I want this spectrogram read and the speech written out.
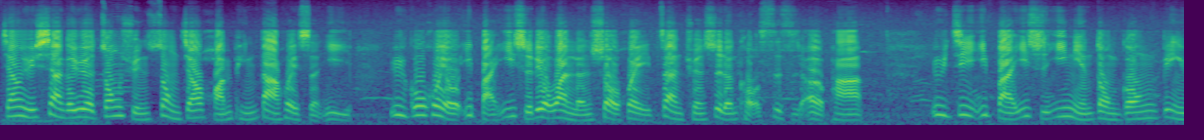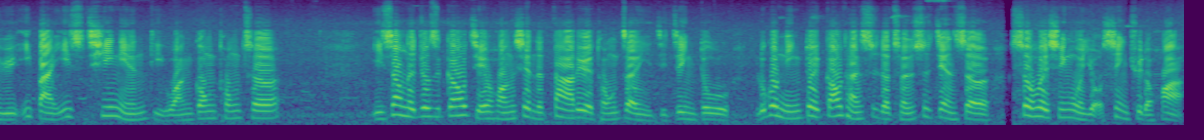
将于下个月中旬送交环评大会审议，预估会有一百一十六万人受惠，占全市人口四十二趴。预计一百一十一年动工，并于一百一十七年底完工通车。以上的就是高捷黄线的大略同整以及进度。如果您对高潭市的城市建设、社会新闻有兴趣的话，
